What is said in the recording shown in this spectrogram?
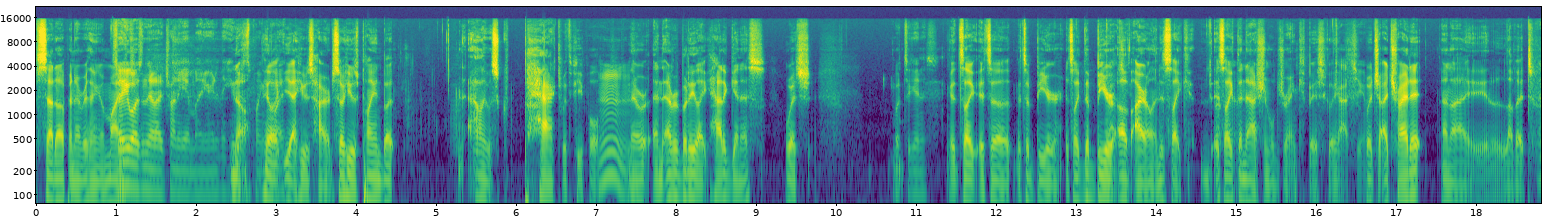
setup and everything. A mic. So he wasn't there like trying to get money or anything. He no, was just playing. he like yeah, he was hired, so he was playing, but the alley was packed with people. Mm. And They were and everybody like had a Guinness, which What's a Guinness? it's like it's a it's a beer. It's like the beer of Ireland. It's like it's like the national drink basically. Got you. Which I tried it and I love it.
